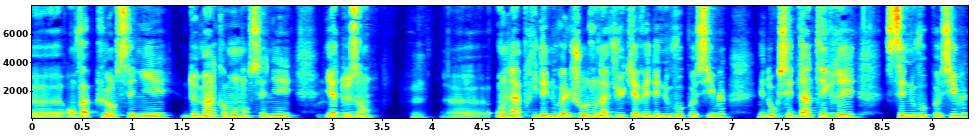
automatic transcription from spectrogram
euh, on va plus enseigner demain comme on enseignait il y a deux ans. Mmh. Euh, on a appris des nouvelles choses, on a vu qu'il y avait des nouveaux possibles, et donc c'est d'intégrer ces nouveaux possibles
